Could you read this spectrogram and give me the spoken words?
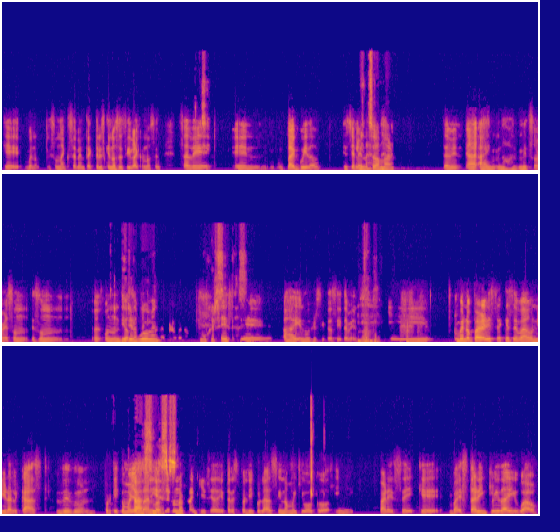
que, bueno, es una excelente actriz que no sé si la conocen, sale en Black Widow, es Yelena. Midsommar. También, ay, no, Midsommar es un, es un, un dios de Woman. pero bueno. Mujercitas. Este, ay, Mujercitas, sí, también. y bueno, parece que se va a unir al cast de Dune, porque como ya saben, va a ser una franquicia de tres películas, si no me equivoco, y parece que va a estar incluida y wow,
